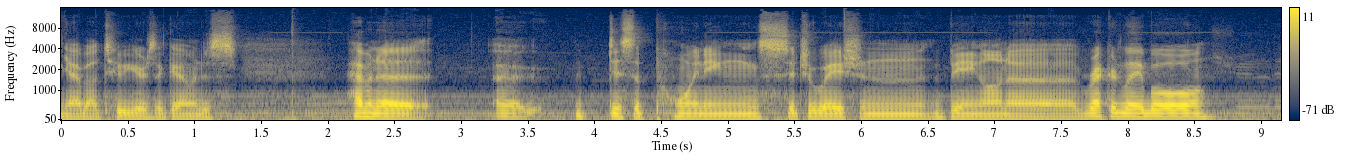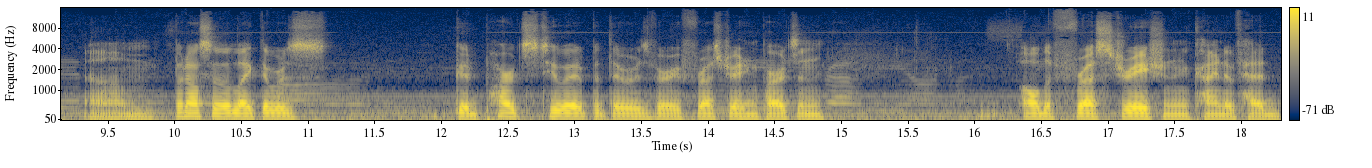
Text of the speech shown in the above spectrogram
Yeah about two years ago and just having a, a disappointing situation being on a record label, um, but also like there was good parts to it, but there was very frustrating parts, and all the frustration kind of had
